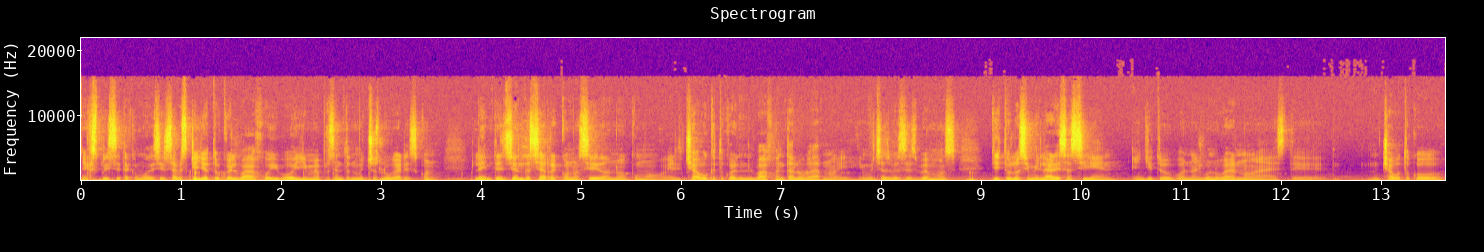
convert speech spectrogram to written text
explícita, como decir, sabes que yo toco el bajo y voy y me presento en muchos lugares con la intención de ser reconocido, ¿no? Como el chavo que tocó en el bajo en tal lugar, ¿no? Y, muchas veces vemos títulos similares así en, en, YouTube o en algún lugar, ¿no? Este, un chavo tocó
